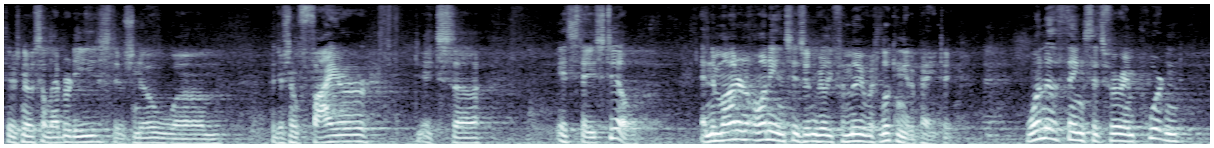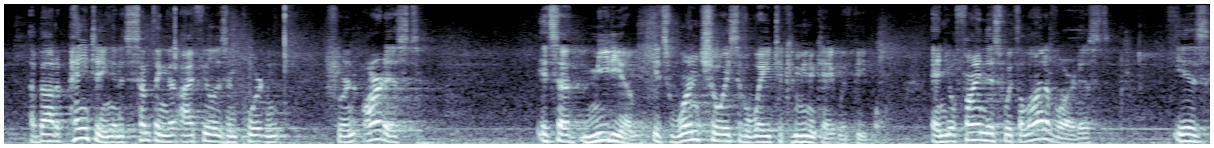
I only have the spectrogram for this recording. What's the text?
There's no celebrities. There's no, um, there's no fire. It's, uh, it stays still. And the modern audience isn't really familiar with looking at a painting. One of the things that's very important about a painting, and it's something that I feel is important for an artist, it's a medium. It's one choice of a way to communicate with people. And you'll find this with a lot of artists, is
